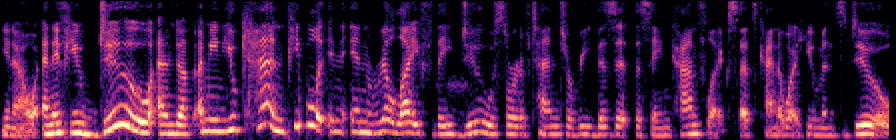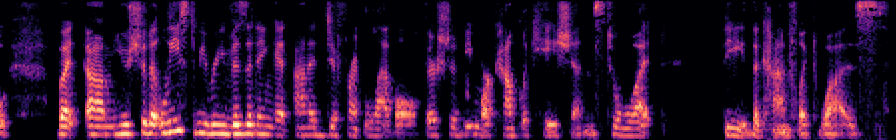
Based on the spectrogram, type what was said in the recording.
you know? And if you do end up i mean you can people in in real life they do sort of tend to revisit the same conflicts. That's kind of what humans do. But um, you should at least be revisiting it on a different level. There should be more complications to what the the conflict was.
